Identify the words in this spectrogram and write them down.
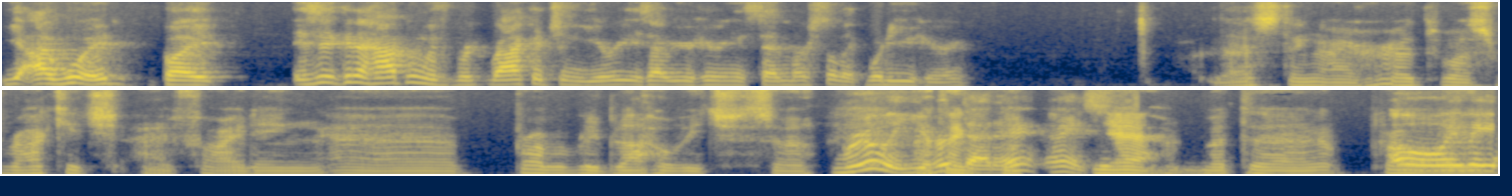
yeah, I would. But is it going to happen with Rakic and Yuri? Is that what you're hearing instead, Marcel? Like, what are you hearing? Last thing I heard was Rakic uh, fighting uh, probably Blachowicz. So really, you I heard that, eh? Nice. Yeah, but uh, oh wait, wait.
